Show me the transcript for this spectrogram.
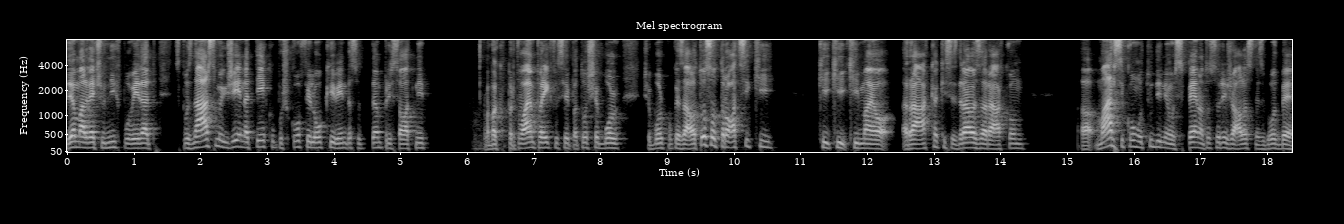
Da je malo več o njih povedati. Spoznali smo jih že na teku po Škofi Loki, vem, da so tam prisotni. Ampak pri tvojem projektu se je pa to še bolj, še bolj pokazalo. To so otroci, ki, ki, ki, ki imajo raka, ki se zdravijo za rakom, Uh, Marsikomu tudi ne uspe, no, to so res žalostne zgodbe.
